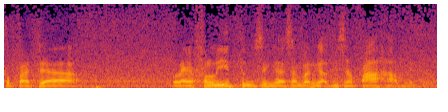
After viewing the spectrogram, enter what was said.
kepada level itu sehingga sampean nggak bisa paham itu.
